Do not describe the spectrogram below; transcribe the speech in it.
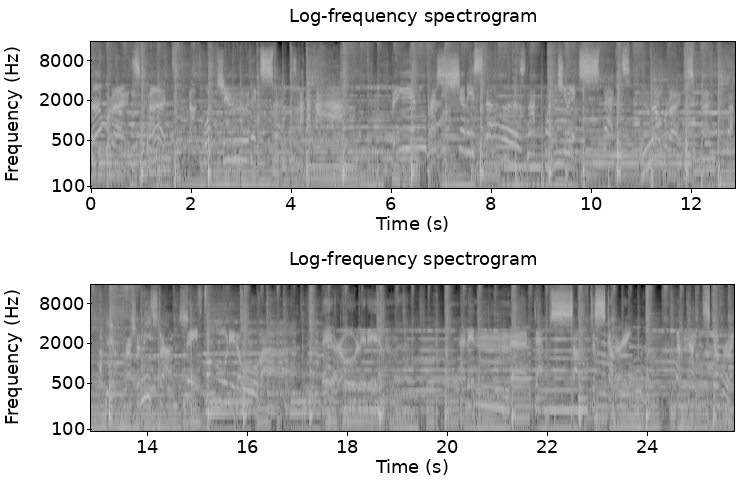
Not what I expect. Expect. Not what I expect. the Impressionistas. They fold it over. They roll it in. And in the depths of discovering, Discovering.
